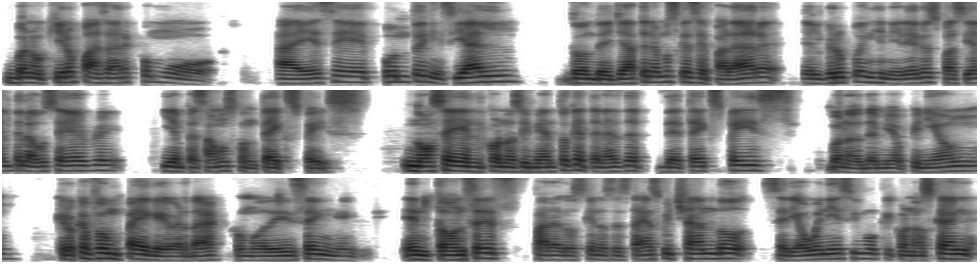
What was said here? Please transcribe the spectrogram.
Bueno, quiero pasar como a ese punto inicial donde ya tenemos que separar el grupo de ingeniería espacial de la UCR y empezamos con TechSpace. No sé, el conocimiento que tenés de, de TechSpace, bueno, de mi opinión, creo que fue un pegue, ¿verdad? Como dicen. Entonces, para los que nos están escuchando, sería buenísimo que conozcan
